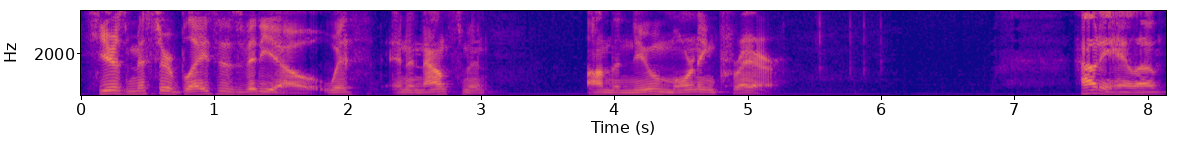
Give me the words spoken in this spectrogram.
Here's Mr. Blaze's video with an announcement on the new morning prayer. Howdy, Halo.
